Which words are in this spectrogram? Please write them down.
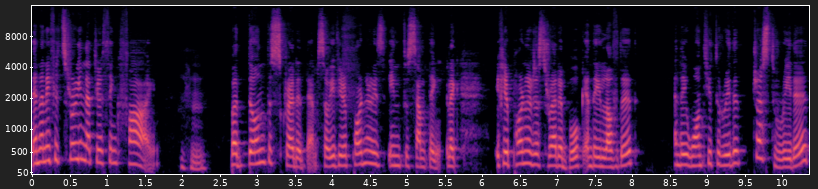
And then if it's really not your thing, fine. Mm-hmm. But don't discredit them. So if your partner is into something, like if your partner just read a book and they loved it and they want you to read it, just read it.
